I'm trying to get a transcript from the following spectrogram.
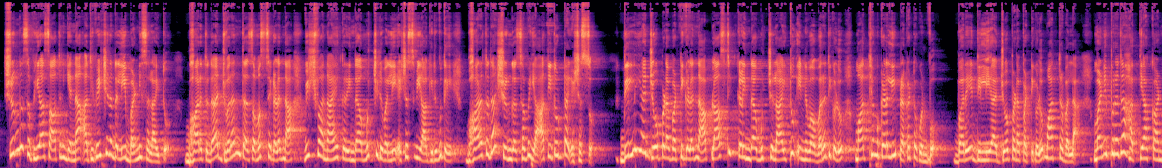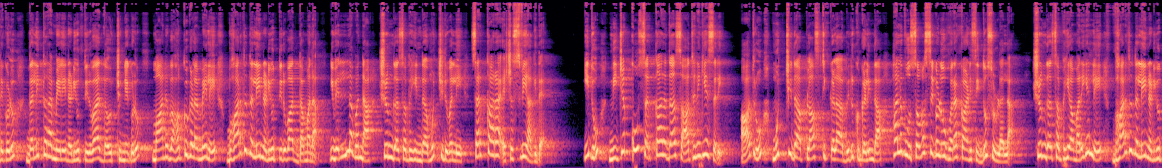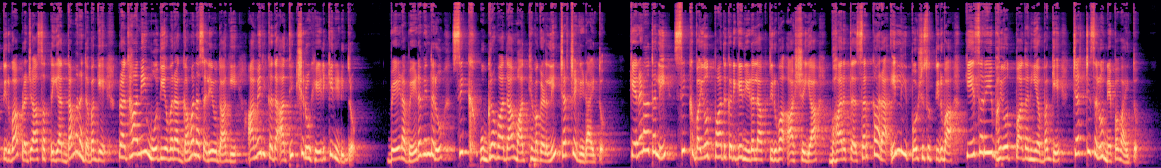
ಶೃಂಗಸಭೆಯ ಸಾಧನೆಯನ್ನ ಅಧಿವೇಶನದಲ್ಲಿ ಬಣ್ಣಿಸಲಾಯಿತು. ಭಾರತದ ಜ್ವಲಂತ ಸಮಸ್ಯೆಗಳನ್ನು ವಿಶ್ವ ನಾಯಕರಿಂದ ಮುಚ್ಚಿಡುವಲ್ಲಿ ಯಶಸ್ವಿಯಾಗಿರುವುದೇ ಭಾರತದ ಶೃಂಗಸಭೆಯ ಅತಿದೊಡ್ಡ ಯಶಸ್ಸು. ದಿಲ್ಲಿಯ ಜೋಪಡ ಪಟ್ಟಿಗಳನ್ನ ಪ್ಲಾಸ್ಟಿಕ್ಗಳಿಂದ ಮುಚ್ಚಲಾಯಿತು ಎನ್ನುವ ವರದಿಗಳು ಮಾಧ್ಯಮಗಳಲ್ಲಿ ಪ್ರಕಟಗೊಂಡವು. ಬರೇ ದಿಲ್ಲಿಯ ಜೋಪಡ ಪಟ್ಟಿಗಳು ಮಾತ್ರವಲ್ಲ, ಮಣಿಪುರದ ಹತ್ಯಾಕಾಂಡಗಳು, ದಲಿತರ ಮೇಲೆ ನಡೆಯುತ್ತಿರುವ ದೌರ್ಜನ್ಯಗಳು, ಮಾನವ ಹಕ್ಕುಗಳ ಮೇಲೆ ಭಾರತದಲ್ಲಿ ನಡೆಯುತ್ತಿರುವ ದಮನ, ಇವೆಲ್ಲವನ್ನ ಶೃಂಗಸಭೆಯಿಂದ ಮುಚ್ಚಿಡುವಲ್ಲಿ ಸರ್ಕಾರ ಯಶಸ್ವಿಯಾಗಿದೆ. ಇದು ನಿಜಕ್ಕೂ ಸರ್ಕಾರದ ಸಾಧನೆಗೆ ಸರಿ. ಆದರೂ ಮುಚ್ಚಿದ ಪ್ಲಾಸ್ಟಿಕ್ಗಳ ಬಿರುಕುಗಳಿಂದ ಹಲವು ಸಮಸ್ಯೆಗಳು ಹೊರಕಾಣಿಸಿದ್ದು ಸುಳ್ಳಲ್ಲ. ಶೃಂಗಸಭೆಯ ಮರೆಯಲ್ಲೇ ಭಾರತದಲ್ಲಿ ನಡೆಯುತ್ತಿರುವ ಪ್ರಜಾಸತ್ತೆಯ ದಮನದ ಬಗ್ಗೆ ಪ್ರಧಾನಿ ಮೋದಿಯವರ ಗಮನ ಸೆಳೆಯುವುದಾಗಿ ಅಮೆರಿಕದ ಅಧ್ಯಕ್ಷರು ಹೇಳಿಕೆ ನೀಡಿದ್ರು. ಬೇಡ ಬೇಡವೆಂದರೂ ಸಿಖ್ ಉಗ್ರವಾದ ಮಾಧ್ಯಮಗಳಲ್ಲಿ ಚರ್ಚೆಗೀಡಾಯಿತು. ಕೆನಡಾದಲ್ಲಿ ಸಿಖ್ ಭಯೋತ್ಪಾದಕರಿಗೆ ನೀಡಲಾಗುತ್ತಿರುವ ಆಶ್ರಯ, ಭಾರತ ಸರ್ಕಾರ ಇಲ್ಲಿ ಪೋಷಿಸುತ್ತಿರುವ ಕೇಸರಿ ಭಯೋತ್ಪಾದನೆಯ ಬಗ್ಗೆ ಚರ್ಚಿಸಲು ನೆಪವಾಯಿತು.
